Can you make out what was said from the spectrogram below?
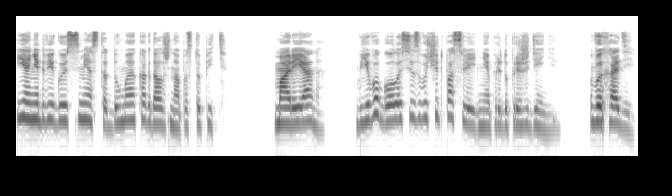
Я не двигаюсь с места, думая, как должна поступить. Марьяна. В его голосе звучит последнее предупреждение. Выходи.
